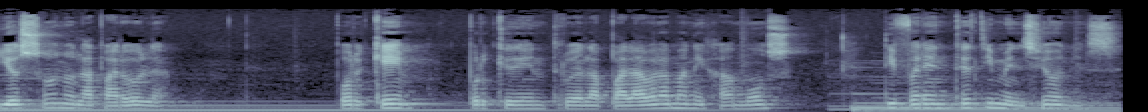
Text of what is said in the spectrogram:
yo sono la parola. ¿Por qué? Porque dentro de la palabra manejamos diferentes dimensiones,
